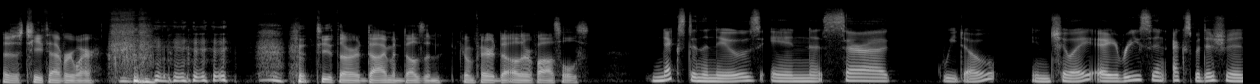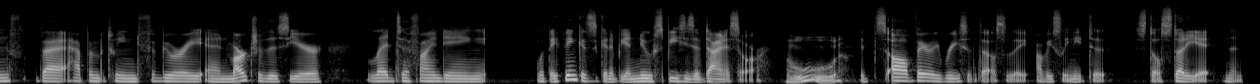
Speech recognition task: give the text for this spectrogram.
There's just teeth everywhere. teeth are a dime a dozen compared to other fossils. Next in the news, in Cerro Guido, in Chile. A recent expedition that happened between February and March of this year led to finding what they think is going to be a new species of dinosaur. Ooh. It's all very recent though, so they obviously need to still study it and then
